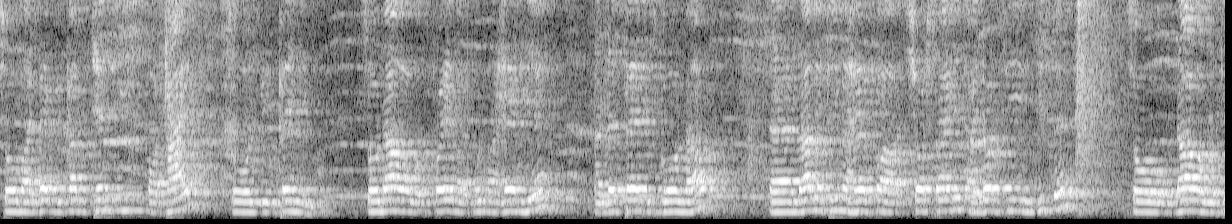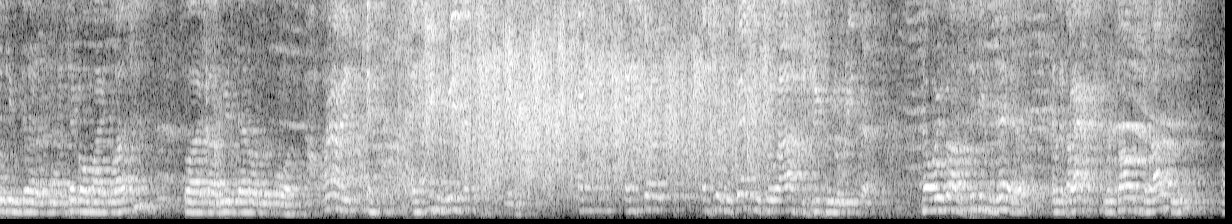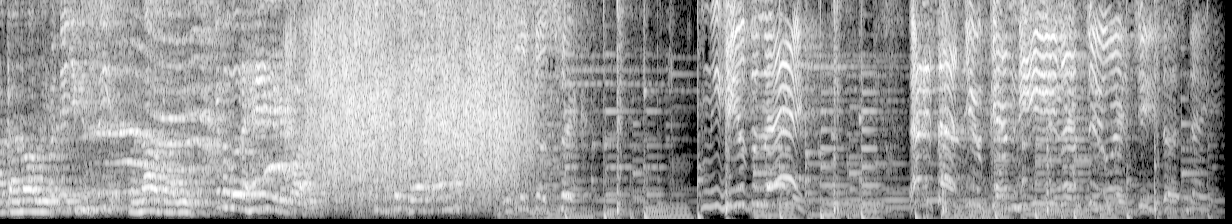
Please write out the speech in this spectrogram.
So my back become tendy or tight, so it's been paining. So now I was praying, I put my hand here, and that pain is gone now. And the other thing, I have uh, short-sighted, I don't see in distance. So now I was sitting there and I take off my glasses so I can read that on the board. Well, and, you can read that. And, and so, and so without your glasses, you couldn't read that. Now if I'm sitting there in the back without glasses, I cannot read. But then you can see it. But now I can read. Give a little hand, everybody. You can sit there, man. This is a sick. Heals the lame. And it says you can heal them too in Jesus' name.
